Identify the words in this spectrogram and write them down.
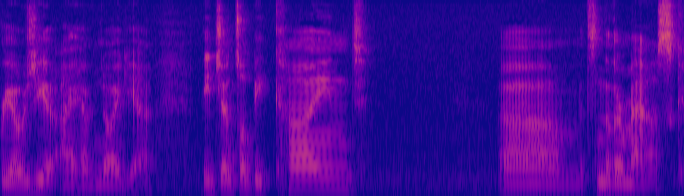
Briogeo. I have no idea. Be gentle, be kind. Um, it's another mask.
